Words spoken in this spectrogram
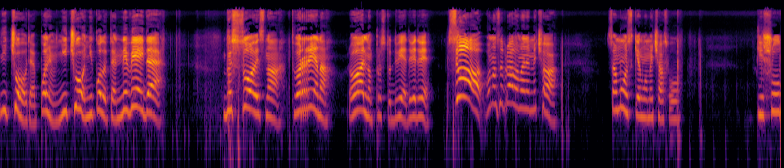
Нічого в тебе, поняв? Нічого ніколи в тебе не вийде. Безсовісна тварина. Реально, просто дві, дві, дві. Все! Воно забрало в мене меча. Само скинуло меча свого. Пішов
